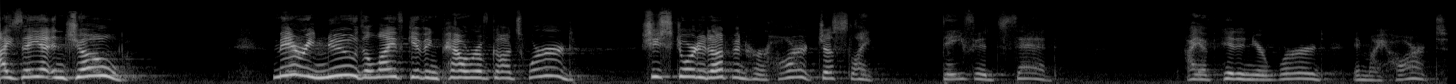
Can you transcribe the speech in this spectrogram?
Isaiah, and Job. Mary knew the life giving power of God's word. She stored it up in her heart, just like David said I have hidden your word in my heart.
